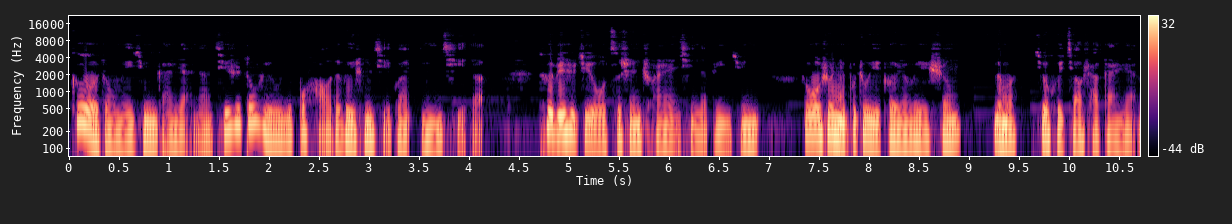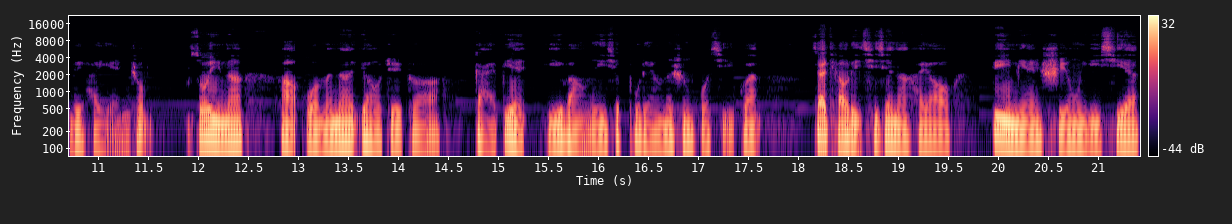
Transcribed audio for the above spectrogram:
各种霉菌感染呢，其实都是由于不好的卫生习惯引起的。特别是具有自身传染性的病菌，如果说你不注意个人卫生，那么就会交叉感染，危害严重。所以呢，啊，我们呢要这个改变以往的一些不良的生活习惯，在调理期间呢，还要。避免使用一些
